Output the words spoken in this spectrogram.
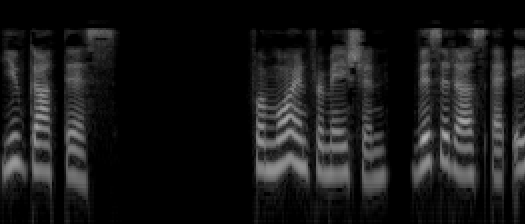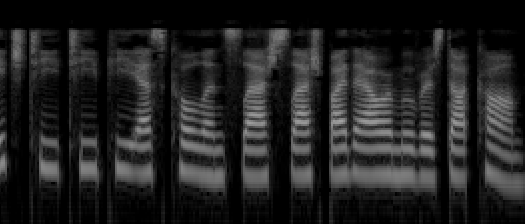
You've got this. For more information, visit us at https colon slash slash bythehourmovers.com.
